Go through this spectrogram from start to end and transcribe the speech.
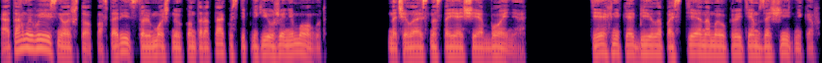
А там и выяснилось, что повторить столь мощную контратаку степняки уже не могут. Началась настоящая бойня. Техника била по стенам и укрытиям защитников.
